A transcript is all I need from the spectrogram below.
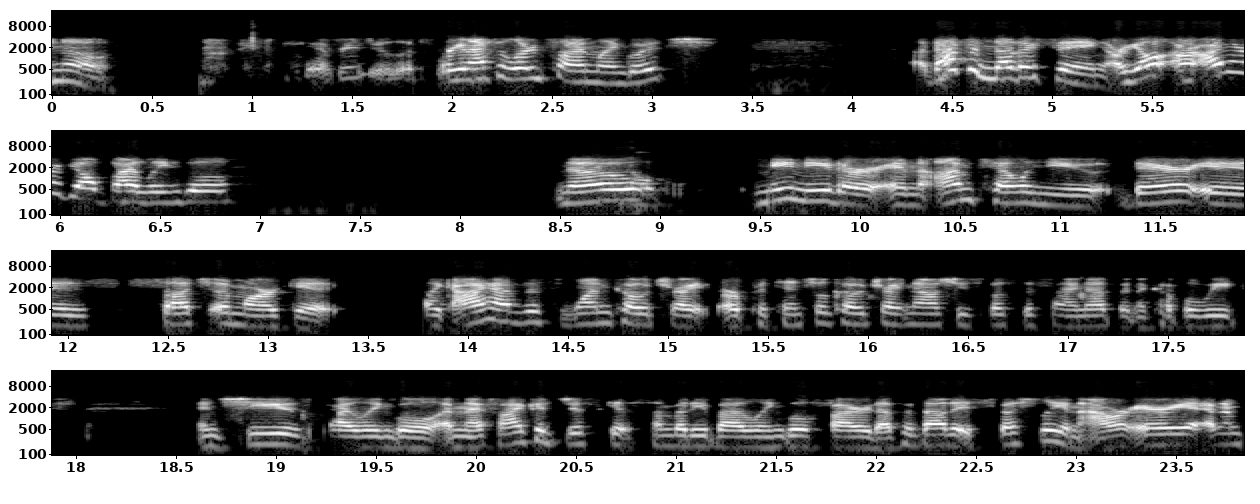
no, I can't read your lips. We're gonna have to learn sign language. Uh, that's another thing. Are y'all? Are either of y'all bilingual? No, Nope. Me neither. And I'm telling you, there is such a market. Like I have this one coach right, or potential coach right now. She's supposed to sign up in a couple weeks, and she is bilingual. And if I could just get somebody bilingual fired up about it, especially in our area, and I'm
